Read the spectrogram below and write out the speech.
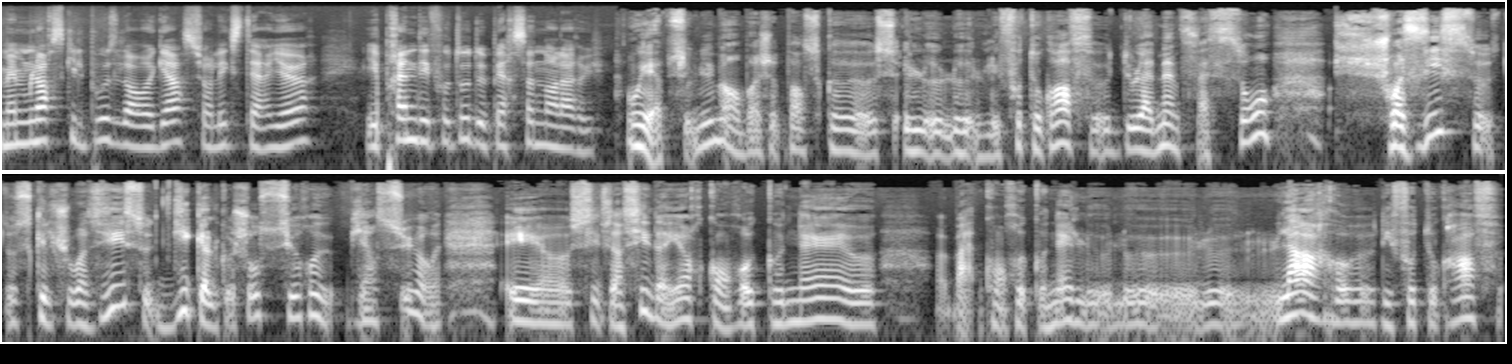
Même lorsqu'ils posent leur regard sur l'extérieur et prennent des photos de personnes dans la rue. Oui, absolument. Moi, je pense que les photographes, de la même façon, choisissent ce qu'ils choisissent, dit quelque chose sur eux, bien sûr. Et euh, c'est ainsi d'ailleurs qu'on reconnaît. Euh, bah, qu'on reconnaît l'art euh, des photographes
